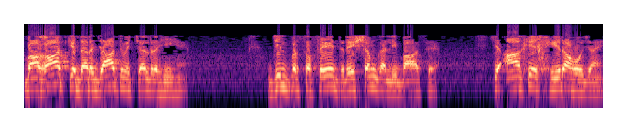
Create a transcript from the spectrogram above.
باغات کے درجات میں چل رہی ہیں۔ جن پر سفید ریشم کا لباس ہے کہ آنکھیں خیرہ ہو جائیں۔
